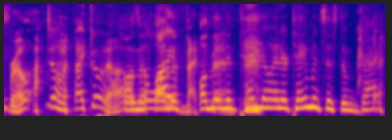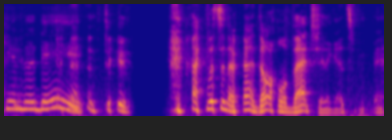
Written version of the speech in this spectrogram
hey bro i don't i don't know i on wasn't the, alive on the, back on then. the Nintendo Entertainment System back in the day. Dude, I wasn't around. Don't hold that shit against me, man.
